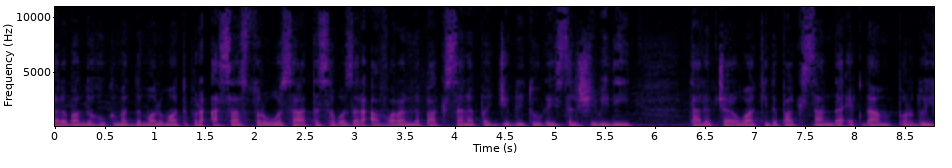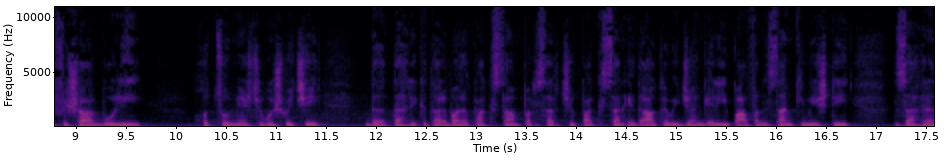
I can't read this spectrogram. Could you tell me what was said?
طالبان د حکومت د معلوماتو پر اساس تر اوسه 800 زره افغانان له پاکستانه په جبري توګه ایستل شوي دي طالب چارواکي د پاکستان د اقدام پر دوی فشار بولي خو څو میاشتې وشوي چې د تحریک طالبان پاکستان پر سر چې پاکستان ادعا کوي جنگیالي په افغانستان کې میشتي ظاهرا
